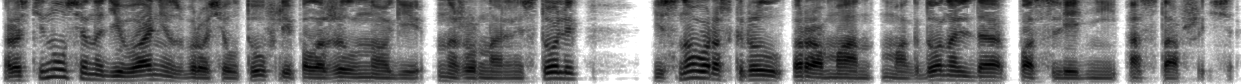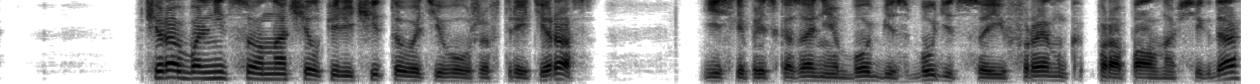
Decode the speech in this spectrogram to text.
растянулся на диване, сбросил туфли, положил ноги на журнальный столик и снова раскрыл роман Макдональда «Последний оставшийся». Вчера в больнице он начал перечитывать его уже в третий раз. Если предсказание Бобби сбудется и Фрэнк пропал навсегда,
